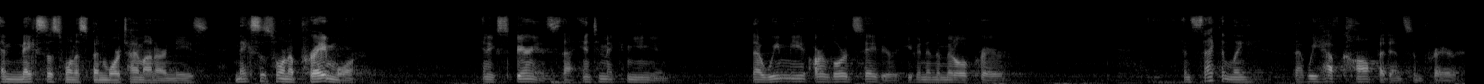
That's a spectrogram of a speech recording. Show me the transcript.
and makes us want to spend more time on our knees, makes us want to pray more and experience that intimate communion that we meet our Lord Savior even in the middle of prayer. And secondly, that we have confidence in prayer.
